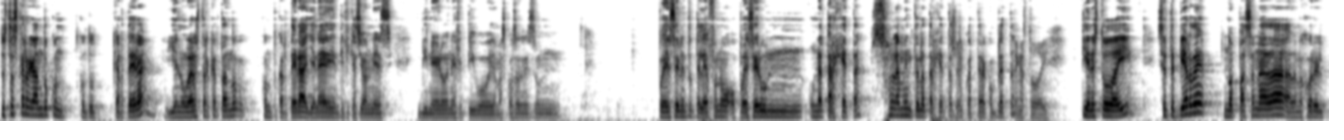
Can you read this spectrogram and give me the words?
Tú estás cargando con, con, tu cartera y en lugar de estar cargando con tu cartera llena de identificaciones, dinero en efectivo y demás cosas, es un, Puede ser en tu teléfono o puede ser una tarjeta, solamente una tarjeta, tu cartera completa. Tengas todo ahí. Tienes todo ahí. Se te pierde, no pasa nada. A lo mejor el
